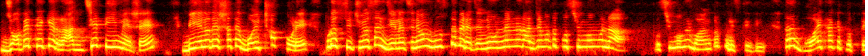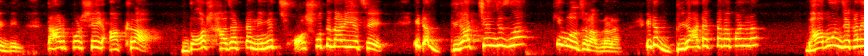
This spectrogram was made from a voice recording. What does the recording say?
জবে থেকে রাজ্যে টিম এসে বিএলওদের সাথে বৈঠক করে পুরো সিচুয়েশন জেনেছেন এবং বুঝতে পেরেছেন যে অন্যান্য রাজ্যের মতো পশ্চিমবঙ্গ না, পশ্চিমবঙ্গের ভয়ঙ্কর পরিস্থিতি। তারা ভয় থাকে প্রত্যেক দিন তারপর সেই আখড়া দশ হাজারটা নেমে ছশোতে দাঁড়িয়েছে। এটা বিরাট চেঞ্জেস না? কি বলছেন আপনারা? এটা বিরাট একটা ব্যাপার না? ভাবুন, যেখানে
